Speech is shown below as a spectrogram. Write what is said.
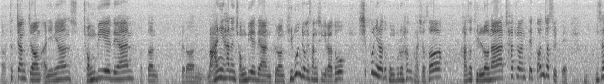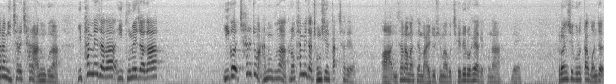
어, 특장점 아니면 수- 정비에 대한 어떤 그런 많이 하는 정비에 대한 그런 기본적인 상식이라도 10분이라도 공부를 하고 가셔서 가서 딜러나 차주한테 던졌을 때 이 사람이 이 차를 잘 아는구나. 이 판매자가 이 구매자가 이거 차를 좀 아는구나. 그럼 판매자 정신을 딱 차려요. 아, 이 사람한테는 말 조심하고 제대로 해야겠구나. 네. 그런 식으로 딱 먼저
